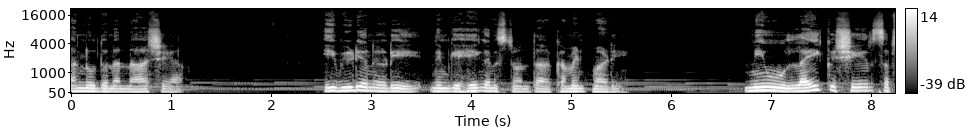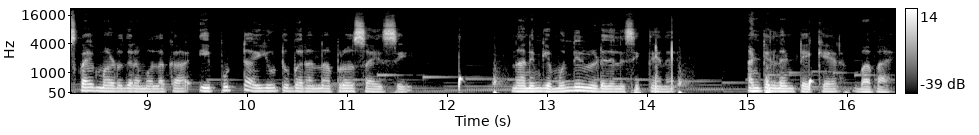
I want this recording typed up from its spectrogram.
ಅನ್ನೋದು ನನ್ನ ಆಶಯ. ಈ ವಿಡಿಯೋ ನೋಡಿ ನಿಮಗೆ ಹೇಗನಿಸ್ತು ಅಂತ ಕಮೆಂಟ್ ಮಾಡಿ. ನೀವು ಲೈಕ್, ಶೇರ್, ಸಬ್ಸ್ಕ್ರೈಬ್ ಮಾಡೋದರ ಮೂಲಕ ಈ ಪುಟ್ಟ ಯೂಟ್ಯೂಬರನ್ನು ಪ್ರೋತ್ಸಾಹಿಸಿ. ನಾನು ನಿಮಗೆ ಮುಂದಿನ ವಿಡಿಯೋದಲ್ಲಿ ಸಿಗ್ತೇನೆ. Until then take care bye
